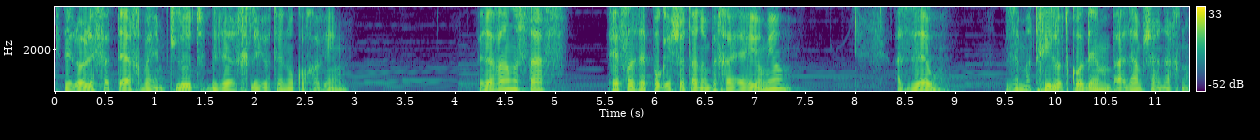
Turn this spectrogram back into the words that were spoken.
כדי לא לפתח בהם תלות בדרך להיותנו כוכבים? ודבר נוסף, איפה זה פוגש אותנו בחיי היומיום? אז זהו, זה מתחיל עוד קודם באדם שאנחנו,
